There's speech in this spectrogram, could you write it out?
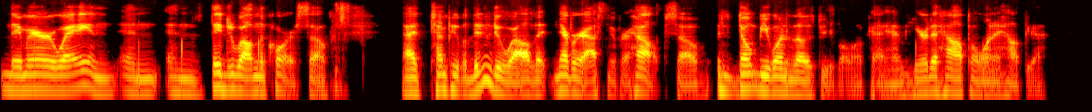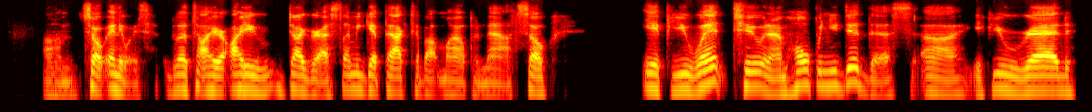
their merry way and and and they did well in the course. So I had 10 people didn't do well that never asked me for help. So don't be one of those people. Okay. I'm here to help. I want to help you. Um, so anyways, let's, I, I digress. Let me get back to about my open math. So if you went to, and I'm hoping you did this, uh, if you read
